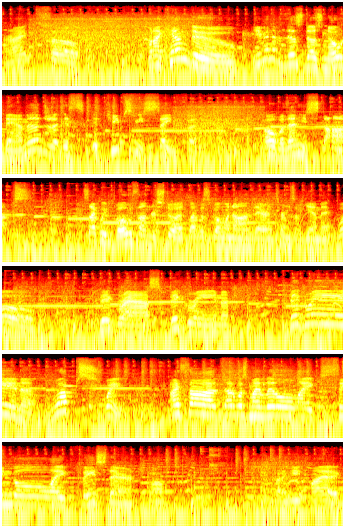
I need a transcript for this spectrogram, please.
Alright, so... What I can do, even if this does no damage, it keeps me safe. Oh, but then he stops. It's like we both understood what was going on there in terms of gimmick. Whoa. Big grass, big green. Big green! Whoops! Wait. I thought that was my little, like, single, like, face there. Well, I'm gonna eat my egg.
